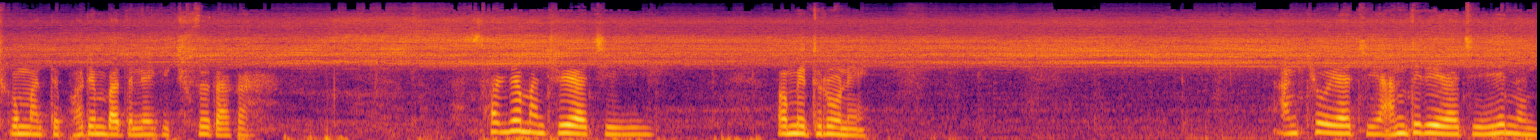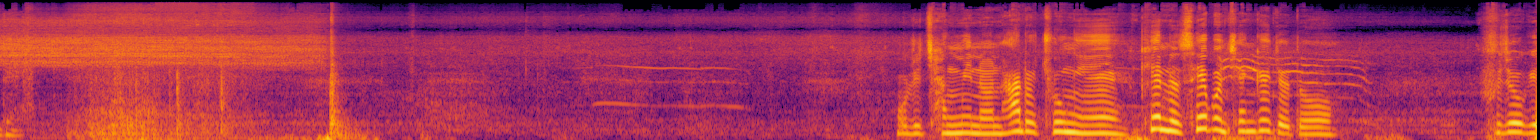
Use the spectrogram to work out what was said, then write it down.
지금한테 버림받은 애기 주워다가 살려만 줘야지. 엄에 들어오네. 안 키워야지 안 들여야지 했는데. 우리 장미는 하루 종일 캔을 세 번 챙겨줘도 부족해.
